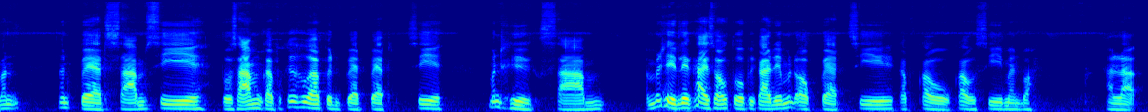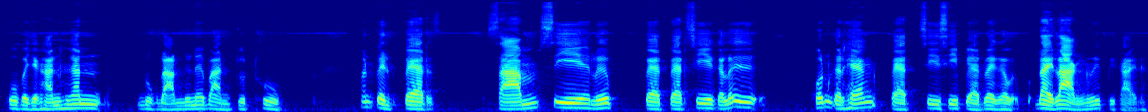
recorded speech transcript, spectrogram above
มันมันแปดสามสี่ตัวสามกับก็คือว่าเป็นแปดแปดสี่มันถือสามมันไม่ถือเลขท้ายสองตัวปีกายเดียมันออกแปดสี่กับเก้าเก้าสี่แมันบ่หันละปูไปจังหันเฮือนลูกหลานอยู่ในบ้านจุดธูป มันเป็นแปดสามสี่หรือแปดแปดสี่ก็เลยคนกระแทงแปดสี่สี่แปดไว้ก็ได้ล่างนี่ปีกายนะ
